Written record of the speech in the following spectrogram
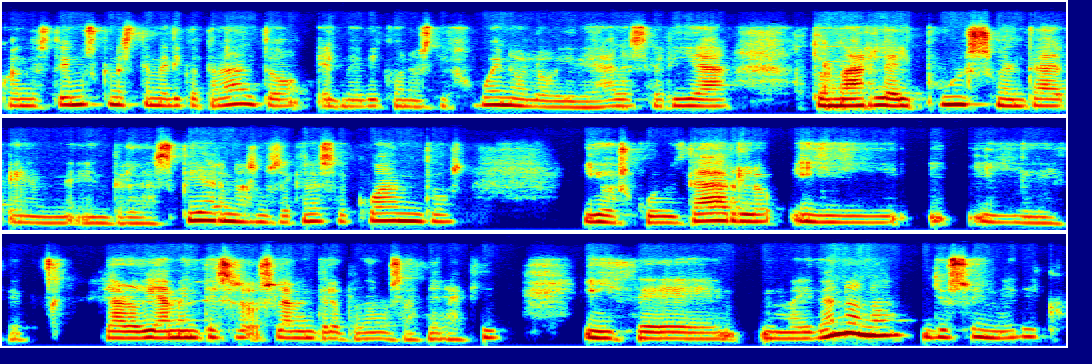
cuando estuvimos con este médico tan alto, el médico nos dijo, bueno, lo ideal sería tomarle el pulso entre las piernas, no sé qué, no sé cuántos, y ocultarlo. Y, y, le dice, claro, obviamente eso solamente lo podemos hacer aquí. Y dice, mi marido, no, no, yo soy médico.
